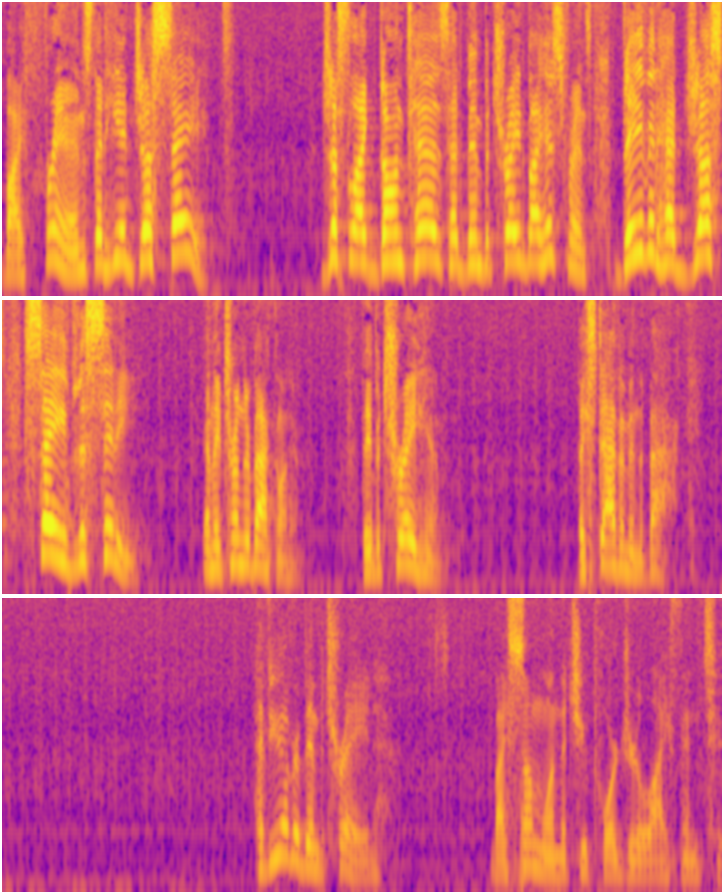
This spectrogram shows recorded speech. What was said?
by friends that he had just saved. Just like Dantes had been betrayed by his friends. David had just saved this city, and they turn their back on him. They betray him, they stab him in the back. Have you ever been betrayed by someone that you poured your life into?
